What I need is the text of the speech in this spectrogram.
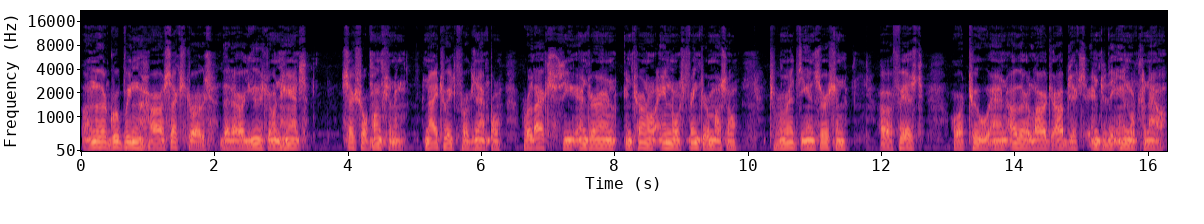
Another grouping are sex drugs that are used to enhance sexual functioning. Nitrates, for example, relax the inter- internal anal sphincter muscle to permit the insertion of a fist or two and other large objects into the anal canal.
